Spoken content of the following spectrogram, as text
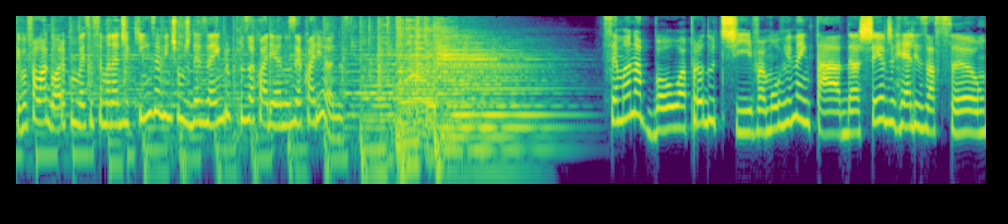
Eu vou falar agora como vai ser a semana de 15 a 21 de dezembro para os aquarianos e aquarianas. Semana boa, produtiva, movimentada, cheia de realização,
